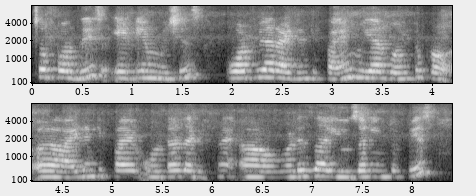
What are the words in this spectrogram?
so for these ATM machines, what we are identifying, we are going to uh, identify what are the different, uh, what is the user interface.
